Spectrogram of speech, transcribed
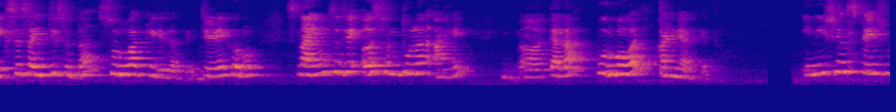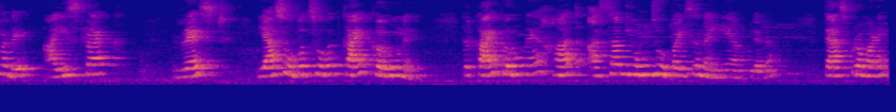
एक्सरसाइजची सुद्धा सुरुवात केली जाते. जेणेकरून स्नायूंचं जे असंतुलन आहे त्याला पूर्ववत आणण्यात येतं. इनिशियल स्टेजमध्ये आईस पॅक रेस्ट या सोबत सोबत काय करू नये? तर काय करू नये? हात असा घेऊन झोपायचं नाहीये आपल्याला. त्याचप्रमाणे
